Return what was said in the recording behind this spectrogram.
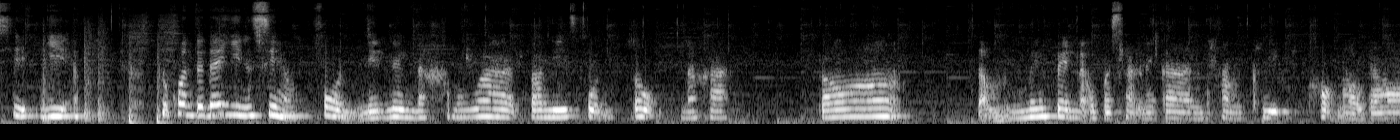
เสียงทุกคนจะได้ยินเสียงฝนนิดนึงนะคะ เพราะว่าตอนนี้ฝนตกนะคะ ก็แต่ไม่เป็นอุปสรรคในการทำคลิปของเราได้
